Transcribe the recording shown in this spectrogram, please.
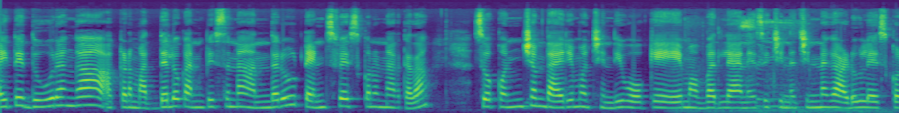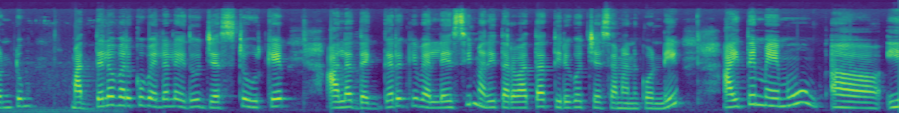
అయితే దూరంగా అక్కడ మధ్యలో కనిపిస్తున్న అందరూ టెంట్స్ వేసుకొని ఉన్నారు కదా. సో కొంచెం ధైర్యం వచ్చింది. ఓకే ఏం అవ్వదులే అనేసి చిన్న చిన్నగా అడుగులు వేసుకుంటూ మధ్యలో వరకు వెళ్ళలేదు. జస్ట్ ఊరికే అలా దగ్గరికి వెళ్ళేసి మరి తర్వాత తిరిగి వచ్చేసాం అనుకోండి. అయితే మేము ఈ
